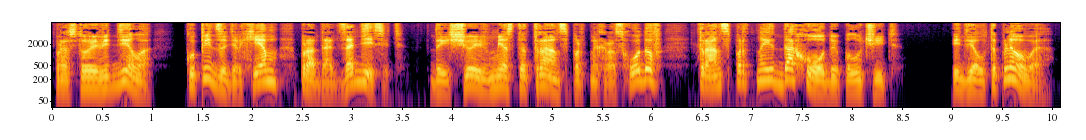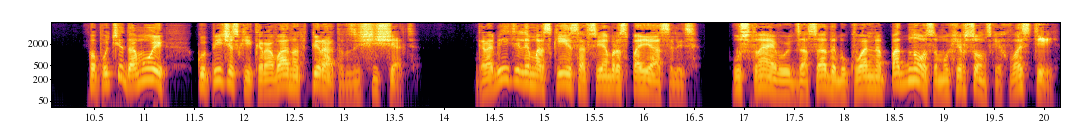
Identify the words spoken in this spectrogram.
Простое ведь дело — купить за дирхем, продать за десять, да еще и вместо транспортных расходов транспортные доходы получить. И дело-то плевое. По пути домой купеческий караван от пиратов защищать. Грабители морские совсем распоясались, устраивают засады буквально под носом у херсонских властей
